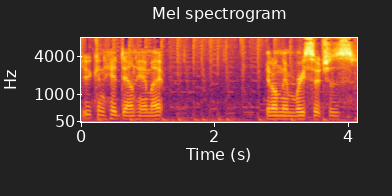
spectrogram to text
you can head down here, mate. Get on them researchers.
